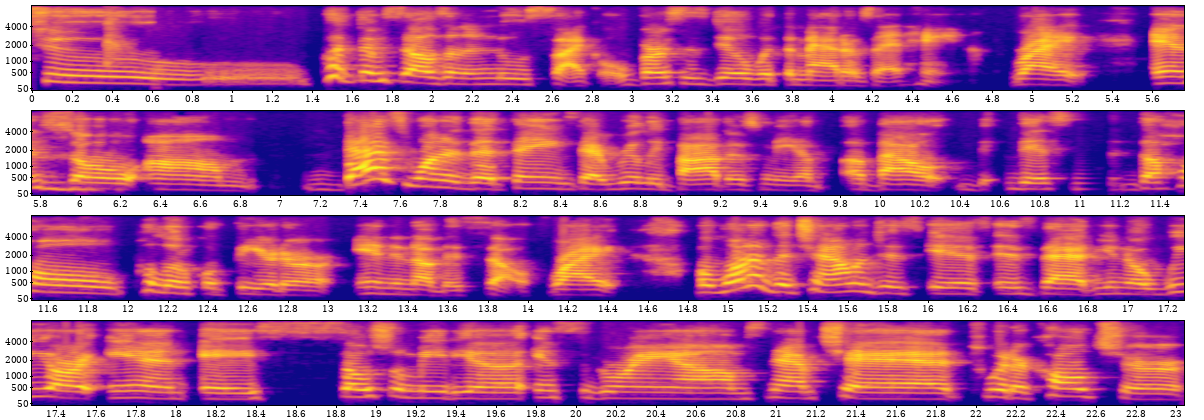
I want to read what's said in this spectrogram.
to put themselves in a news cycle versus deal with the matters at hand, right? And mm-hmm. so um, that's one of the things that really bothers me ab- about this the whole political theater in and of itself right but one of the challenges is is that you know we are in a social media instagram snapchat twitter culture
